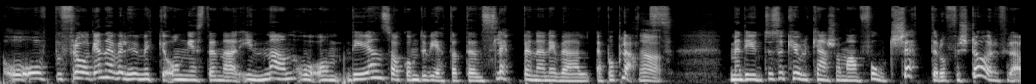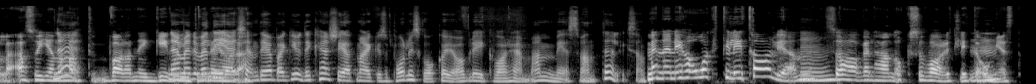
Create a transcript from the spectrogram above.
och, och frågan är väl hur mycket ångesten är innan. Och om, det är en sak om du vet att den släpper när ni väl är på plats. Ja. Men det är ju inte så kul kanske om man fortsätter och förstör för alla. Alltså genom Nej. att vara neggig och Nej, men det var det jag göra. kände. Jag bara, gud, det kanske är att Marcus och Polly ska åka och jag blir kvar hemma med Svante. Liksom. Men när ni har åkt till Italien Mm. så har väl han också varit lite ångest.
